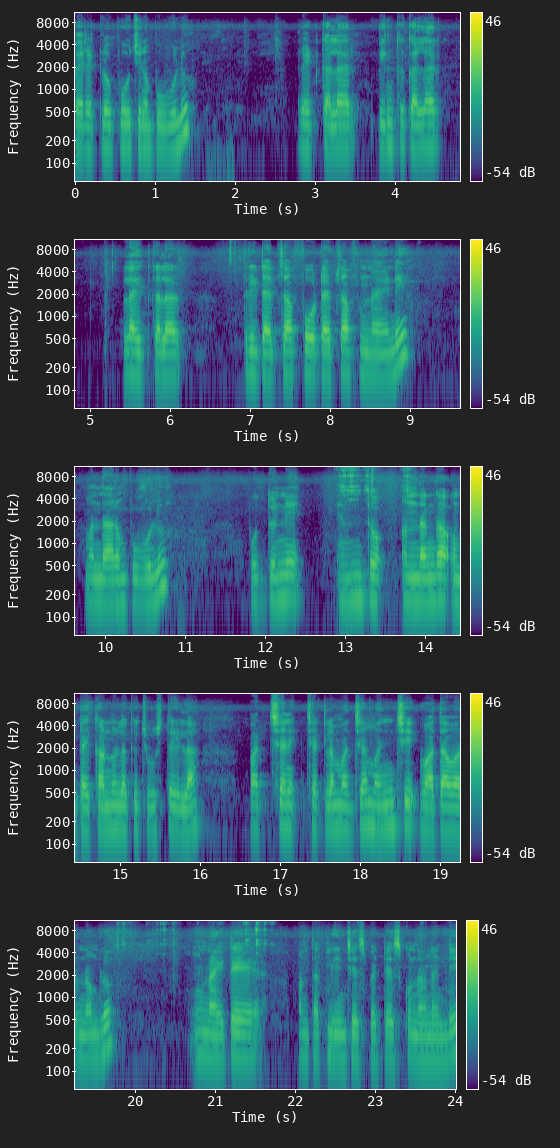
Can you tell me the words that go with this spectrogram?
పెరట్లో పూచిన పువ్వులు. Red colour pink colour light colour three types of four types of ఉన్నాయండి. మందారం పువ్వులు పొద్దున్నే ఎంతో అందంగా ఉంటాయి. కన్నులకి చూస్తే ఇలా పచ్చని చెట్ల మధ్య మంచి వాతావరణంలో నైటే అంతా క్లీన్ చేసి పెట్టేసుకున్నానండి.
